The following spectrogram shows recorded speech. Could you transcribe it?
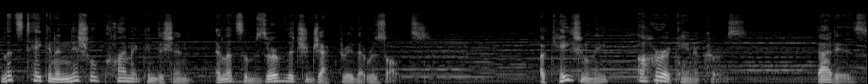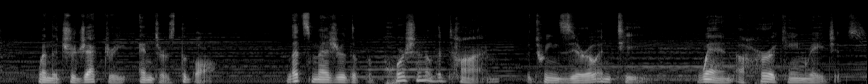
Let's take an initial climate condition and let's observe the trajectory that results. Occasionally, a hurricane occurs. That is, when the trajectory enters the ball let's measure the proportion of the time between 0 and t when a hurricane rages.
